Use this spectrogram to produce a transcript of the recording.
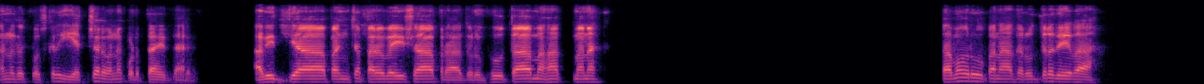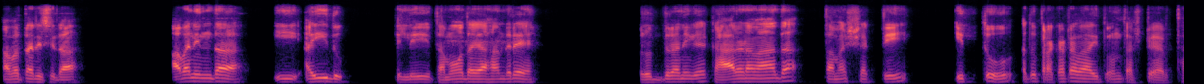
ಅನ್ನೋದಕ್ಕೋಸ್ಕರ ಈ ಎಚ್ಚರವನ್ನು ಕೊಡ್ತಾ ಇದ್ದಾರೆ. ಅವಿದ್ಯಾ ಪಂಚ ಪರವೈಷ ಪ್ರಾದುರ್ಭೂತ ಮಹಾತ್ಮನ. ತಮರೂಪನಾದ ರುದ್ರದೇವ ಅವತರಿಸಿದ ಅವನಿಂದ ಈ ಐದು ಇಲ್ಲಿ ತಮೋದಯ ಅಂದ್ರೆ ರುದ್ರನಿಗೆ ಕಾರಣವಾದ ತಮಶಕ್ತಿ ಇತ್ತು, ಅದು ಪ್ರಕಟವಾಯಿತು ಅಂತ ಅಷ್ಟೇ ಅರ್ಥ.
